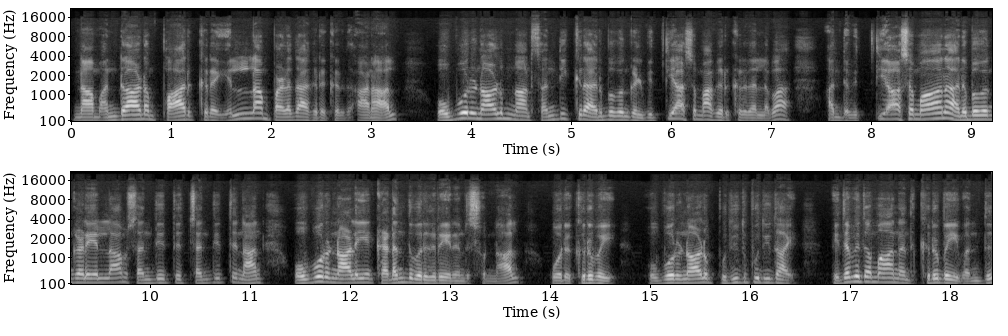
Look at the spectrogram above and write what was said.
நாம் அன்றாடம் பார்க்கிற எல்லாம் பழதாக இருக்கிறது. ஆனால் ஒவ்வொரு நாளும் நான் சந்திக்கிற அனுபவங்கள் வித்தியாசமாக இருக்கிறது அல்லவா அந்த வித்தியாசமான அனுபவங்களை எல்லாம் சந்தித்து சந்தித்து நான் ஒவ்வொரு நாளையும் கடந்து வருகிறேன் என்று சொன்னால் ஒரு கிருபை ஒவ்வொரு நாளும் புதிது புதிதாய் விதவிதமான அந்த கிருபை வந்து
